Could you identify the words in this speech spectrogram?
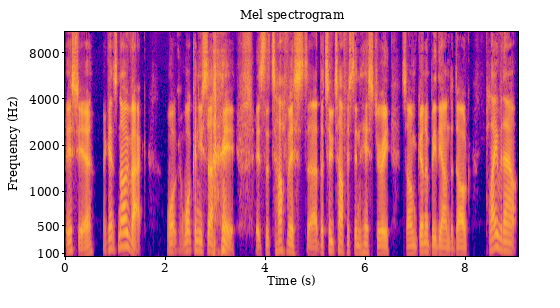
This year against Novak. What what can you say? It's the toughest, uh, the two toughest in history. So I'm going to be the underdog. Play without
